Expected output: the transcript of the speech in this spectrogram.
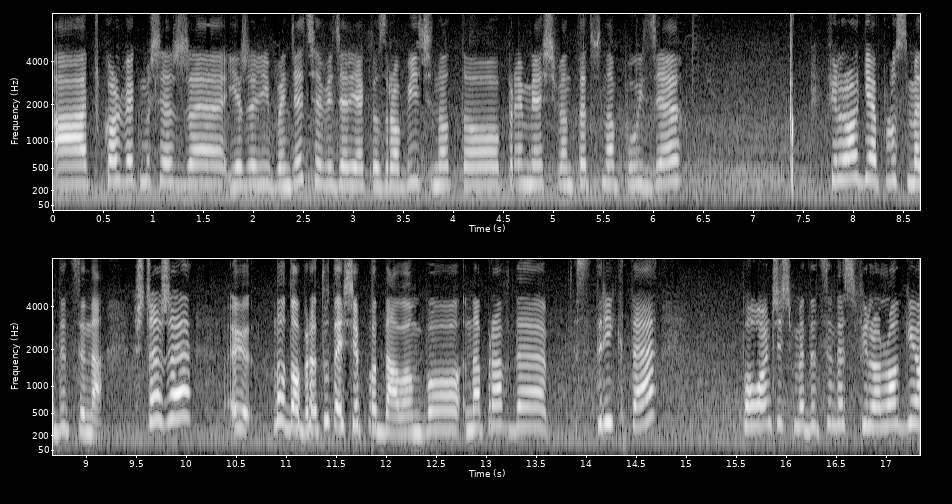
Aczkolwiek myślę, że jeżeli będziecie wiedzieli, jak to zrobić, no to premia świąteczna pójdzie filologia plus medycyna. Szczerze, no dobra, tutaj się poddałam, bo naprawdę stricte połączyć medycynę z filologią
